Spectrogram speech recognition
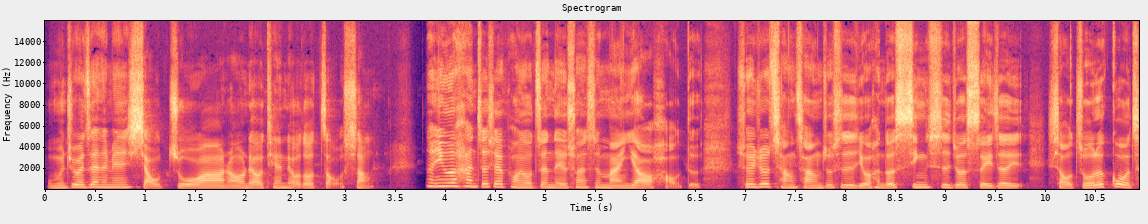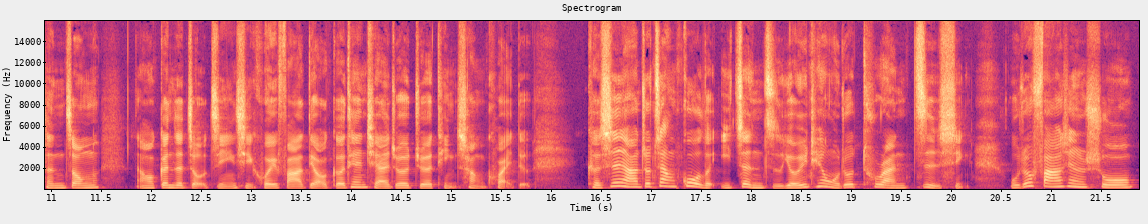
我们就会在那边小酌啊，然后聊天聊到早上。那因为和这些朋友真的也算是蛮要好的，所以就常常就是有很多心事，就随着小酌的过程中，然后跟着酒精一起挥发掉，隔天起来就会觉得挺畅快的。可是啊，就这样过了一阵子，有一天我就突然自省，我就发现说，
